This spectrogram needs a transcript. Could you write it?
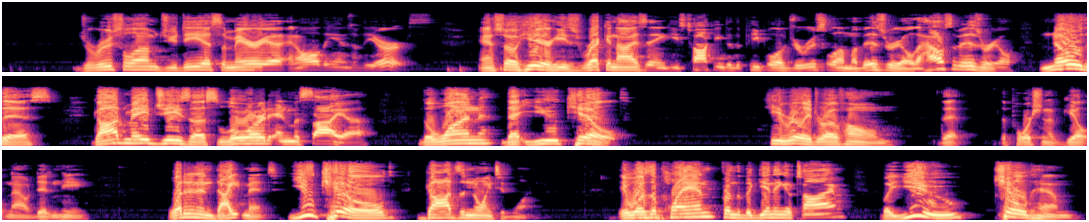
Jerusalem, Judea, Samaria, and all the ends of the earth. And so here he's recognizing, he's talking to the people of Jerusalem, of Israel, the house of Israel. Know this God made Jesus Lord and Messiah, the one that you killed. He really drove home that the portion of guilt now, didn't he? What an indictment. You killed God's anointed one. It was a plan from the beginning of time, but you killed him.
